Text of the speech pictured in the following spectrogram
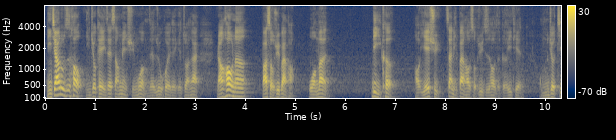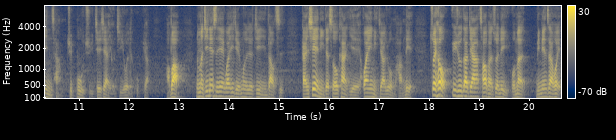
你加入之后，你就可以在上面询问我们的入会的一个专案，然后呢，把手续办好，我们立刻好，也许在你办好手续之后的隔一天。我们就进场去布局接下来有机会的股票，好不好？那么今天时间关系，节目就进行到此，感谢你的收看，也欢迎你加入我们行列。最后预祝大家操盘顺利，我们明天再会。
